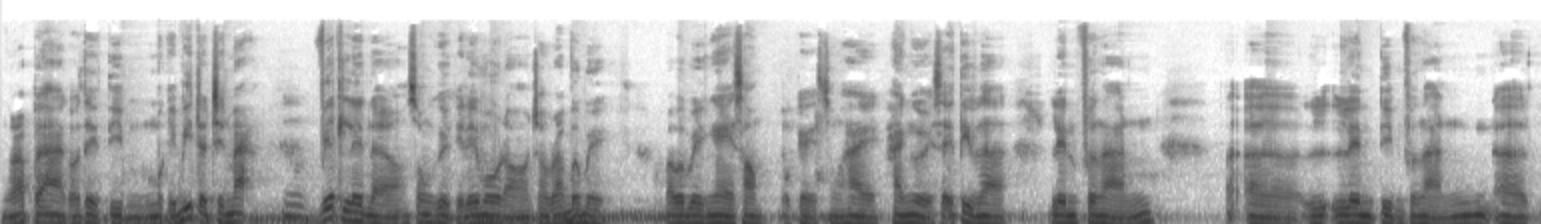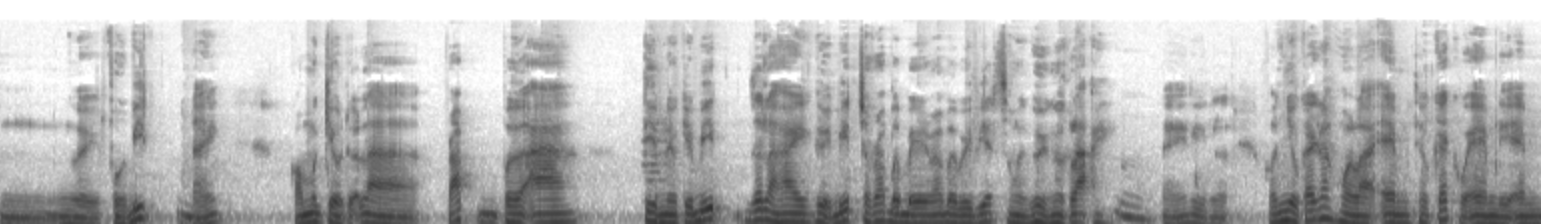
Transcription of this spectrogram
rapper A có thể tìm một cái beat ở trên mạng Ừ. viết lên đó xong gửi cái demo đó cho rapper B. Rapper B nghe xong ok xong hai hai người sẽ tìm ra lên phương án ờ, lên tìm phương án ờ, người phối beat. Đấy. Có một kiểu nữa là rapper A tìm được cái beat rất là hay gửi beat cho rapper B rapper B viết xong rồi gửi ngược lại. Ừ. đấy thì có nhiều cách lắm hoặc là em theo cách của em thì em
